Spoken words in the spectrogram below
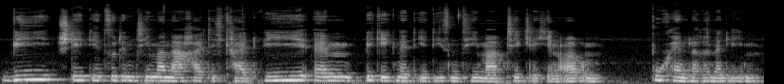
Wie steht ihr zu dem Thema Nachhaltigkeit? Wie ähm, begegnet ihr diesem Thema täglich in eurem Buchhändlerinnenleben?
